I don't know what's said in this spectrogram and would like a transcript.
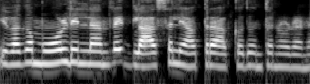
ಇವಾಗ ಮೋಲ್ಡ್ ಇಲ್ಲ ಅಂದರೆ ಗ್ಲಾಸಲ್ಲಿ ಯಾವ ಥರ ಹಾಕೋದು ಅಂತ ನೋಡೋಣ.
